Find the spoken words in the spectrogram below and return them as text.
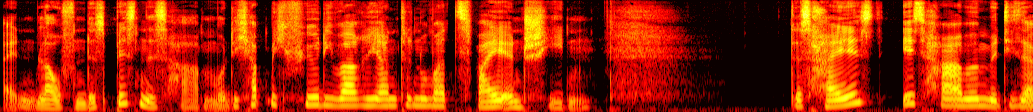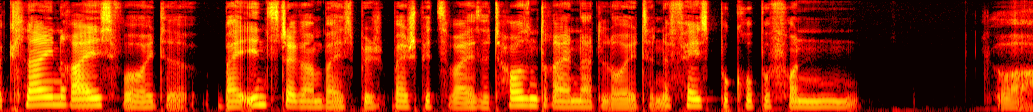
ein laufendes Business haben. Und ich habe mich für die Variante Nummer zwei entschieden. Das heißt, ich habe mit dieser kleinen Reichweite bei Instagram beisp beispielsweise 1300 Leute, eine Facebook-Gruppe von oh,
